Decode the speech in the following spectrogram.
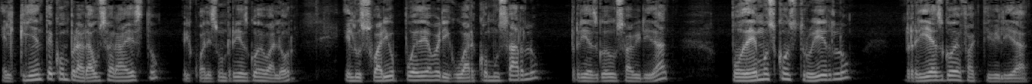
¿El cliente comprará usará esto? El cual es un riesgo de valor. ¿El usuario puede averiguar cómo usarlo? Riesgo de usabilidad. ¿Podemos construirlo? Riesgo de factibilidad.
